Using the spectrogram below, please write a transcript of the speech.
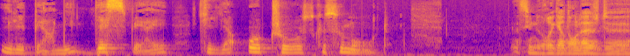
il est permis d'espérer qu'il y a autre chose que ce monde. Si nous regardons l'âge de,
